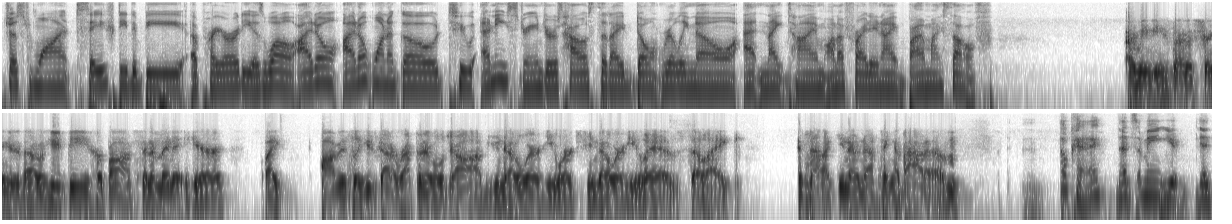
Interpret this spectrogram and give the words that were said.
just want safety to be a priority as well. I don't I don't want to go to any stranger's house that I don't really know at nighttime on a Friday night by myself. I mean, he's not a stranger though. He'd be her boss in a minute here. Like obviously he's got a reputable job. You know where he works, you know where he lives. So like it's not like you know nothing about him. Okay, that's. I mean, you're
